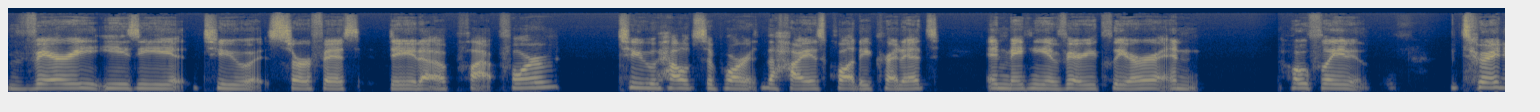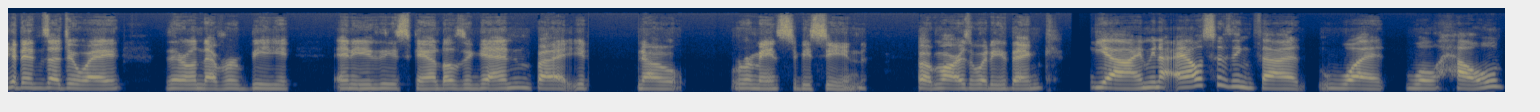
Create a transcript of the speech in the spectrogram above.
very easy to surface data platform to help support the highest quality credits and making it very clear and hopefully doing it in such a way there will never be any of these scandals again. But, you know, remains to be seen. But Mars, what do you think? Yeah, I mean, I also think that what will help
